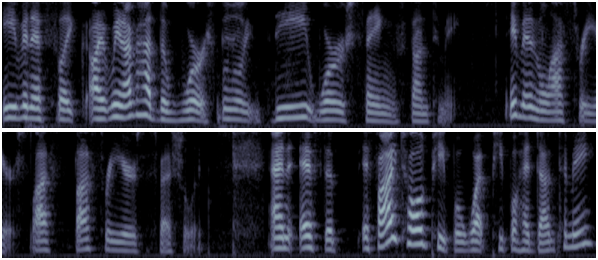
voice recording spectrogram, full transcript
even if like I mean I've had the worst, literally the worst things done to me, even in the last three years, last last three years especially. And if the if I told people what people had done to me,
